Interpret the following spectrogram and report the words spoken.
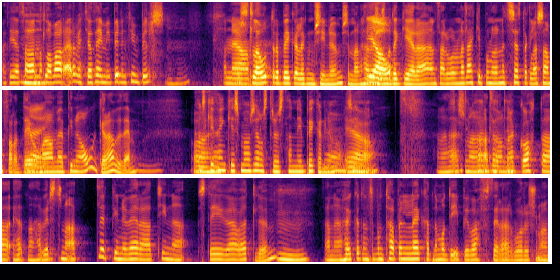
af því að það náttúrulega var erfitt hjá þeim í byrjun tímubils þannig að að slátra byggjarleiknum sínum sem maður hefði Já. svo smátt að gera en þar voru náttúrulega ekki búin að neitt sérstaklega samfarandi Nei. og maður með pínu áhyggjur af þeim. Og kannski fengið smá sjálfströðst þannig í byggarnum já, þannig að það er svona allavega gott að hérna, það virðist svona allir pínu vera að týna stiga af öllum. Mm. þannig að haugarnir það búin að tapa einu leik hérna móti IBVF þegar þær voru svona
